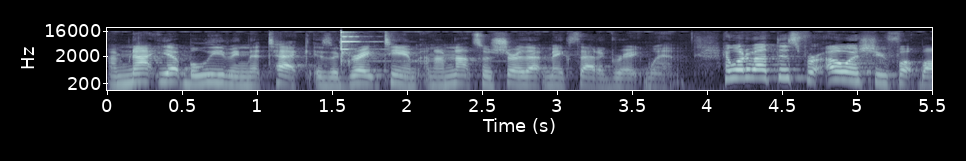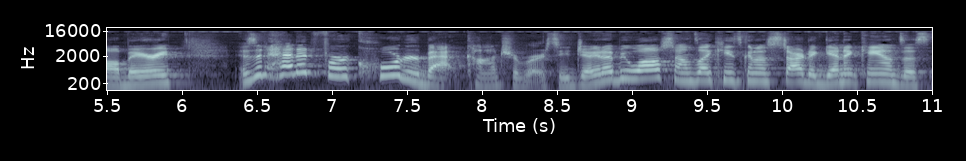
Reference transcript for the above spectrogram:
I'm not yet believing that Tech is a great team, and I'm not so sure that makes that a great win. Hey, what about this for OSU football, Berry? Is it headed for a quarterback controversy? J.W. Walsh sounds like he's going to start again at Kansas.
